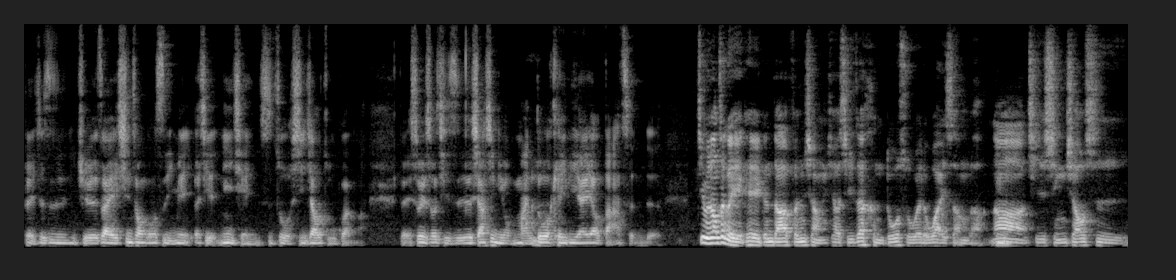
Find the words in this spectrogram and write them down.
对，就是你觉得在新创公司里面，而且你以前是做行销主管嘛，对，所以说其实相信你有蛮多 KPI 要达成的。基本上这个也可以跟大家分享一下，其实，在很多所谓的外商啦，那其实行销是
